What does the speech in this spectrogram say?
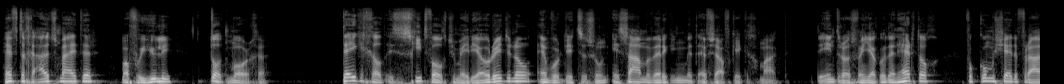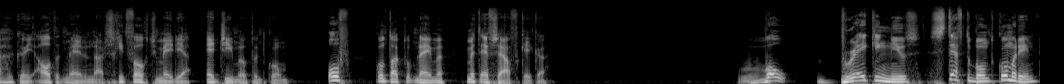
heftige uitsmijter, maar voor jullie tot morgen. Tekengeld is een Schietvogeltje Media Original en wordt dit seizoen in samenwerking met FC Afkikken gemaakt. De intro is van Jacco den Hertog. Voor commerciële vragen kun je altijd mailen naar schietvogeltjemedia.gmail.com of contact opnemen met FC Afkikken. Wow, breaking news. Stef de Bond, kom erin.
